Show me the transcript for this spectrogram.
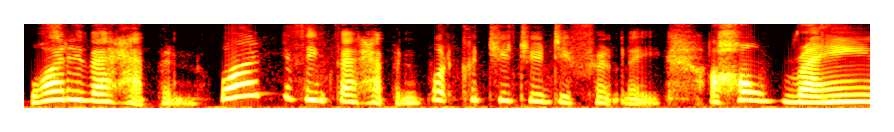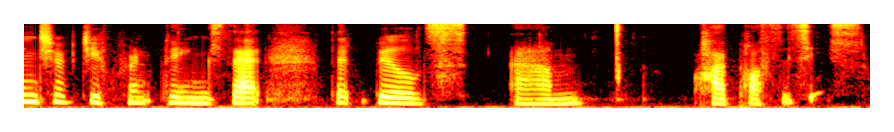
Why did that happen? Why do you think that happened? What could you do differently? A whole range of different things that that builds um, hypotheses.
